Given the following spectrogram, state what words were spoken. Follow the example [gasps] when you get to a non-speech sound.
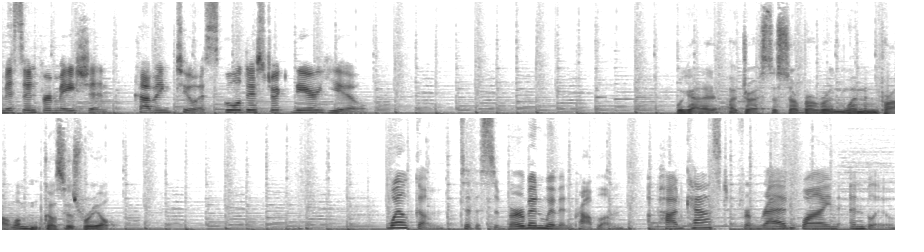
misinformation coming to a school district near you. We got to address the suburban women problem because it's real. Welcome to the Suburban Women Problem, a podcast from Red, Wine, and Blue.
